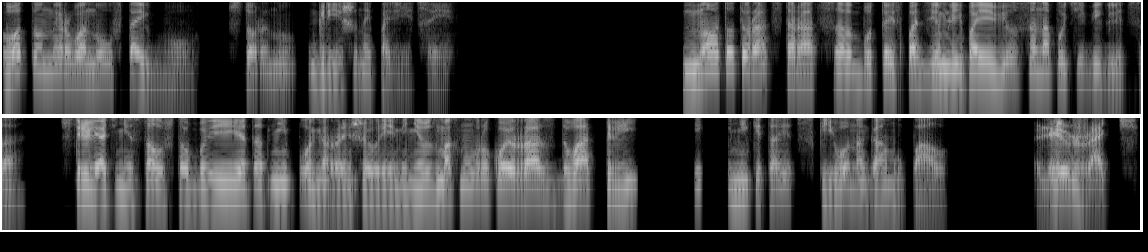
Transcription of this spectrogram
Вот он и рванул в тайгу, в сторону Гришиной позиции. Но тот и рад стараться, будто из-под земли появился на пути беглеца. Стрелять не стал, чтобы и этот не помер раньше времени. Взмахнул рукой раз, два, три, и не китаец к его ногам упал. «Лежать!» —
